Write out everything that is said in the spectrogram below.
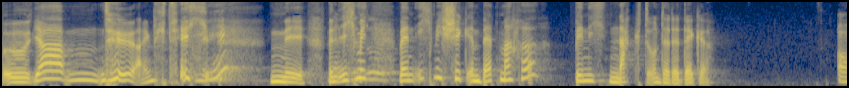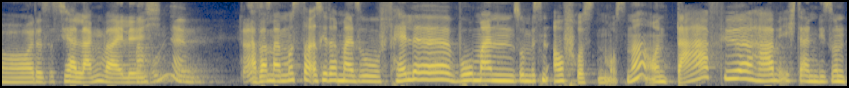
Äh, ja, mm, nö, eigentlich nicht. Nee? Nee. Wenn Das ich mich, so- wenn ich mich schick im Bett mache, bin ich nackt unter der Decke. Oh, das ist ja langweilig. denn? Aber man muss doch, es gibt doch mal so Fälle, wo man so ein bisschen aufrüsten muss, ne? Und dafür habe ich dann die, so ein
